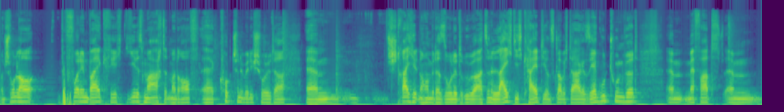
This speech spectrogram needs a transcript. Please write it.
und Schonlau bevor er den Ball kriegt, jedes Mal achtet mal drauf, äh, guckt schon über die Schulter, ähm, streichelt nochmal mit der Sohle drüber, hat so eine Leichtigkeit, die uns, glaube ich, da sehr gut tun wird. Ähm, Meffert ähm,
